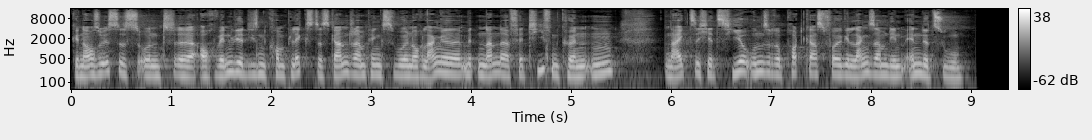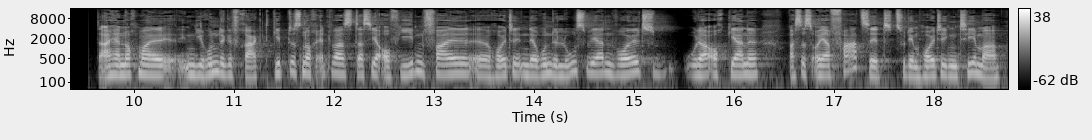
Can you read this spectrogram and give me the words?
Genauso ist es. Und äh, auch wenn wir diesen Komplex des Gunjumpings wohl noch lange miteinander vertiefen könnten, neigt sich jetzt hier unsere Podcast-Folge langsam dem Ende zu. Daher nochmal in die Runde gefragt, gibt es noch etwas, das ihr auf jeden Fall äh, heute in der Runde loswerden wollt? Oder auch gerne, was ist euer Fazit zu dem heutigen Thema?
